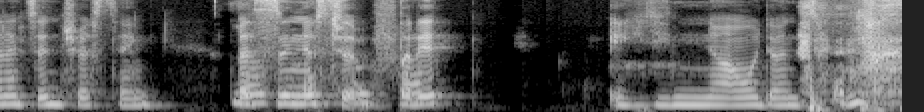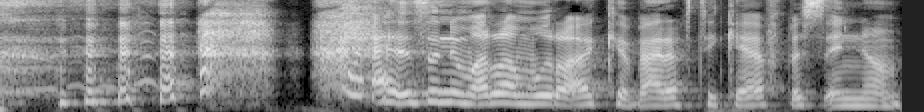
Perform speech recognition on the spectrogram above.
And it's interesting. بس أشوفها. طريقة no don't. أحس إنه مرة مو راكب عرفتي كيف؟ بس إنه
